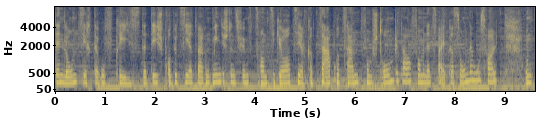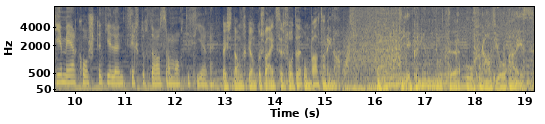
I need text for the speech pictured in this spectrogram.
dann lohnt sich der Aufpreis. Der Tisch produziert während mindestens 25 Jahren ca. 10% vom Strombedarf von einem Zwei-Personen-Haushalt. Und die Mehrkosten die lassen sich durch das amortisieren. Besten Dank, Bianco Schweizer von der Umweltarena. Die grünen Minuten auf Radio 1.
